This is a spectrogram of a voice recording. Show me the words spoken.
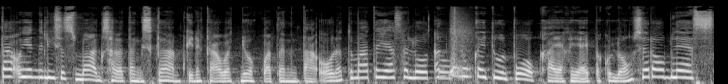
Tao yan ni Lisa Smugs, halatang scam, kinakawat nyo kwarta ng tao na tumataya sa loto. Ang tanong kay Tulpo, kaya-kaya ipakulong sa Robles.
